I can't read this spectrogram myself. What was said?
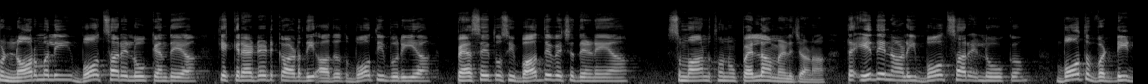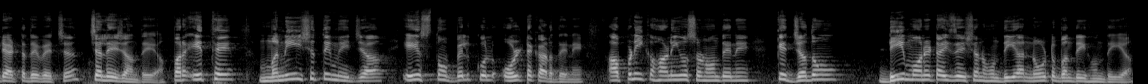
ਹੁਣ ਨਾਰਮਲੀ ਬਹੁਤ ਸਾਰੇ ਲੋਕ ਕਹਿੰਦੇ ਆ ਕਿ ਕ੍ਰੈਡਿਟ ਕਾਰਡ ਦੀ ਆਦਤ ਬਹੁਤ ਹੀ ਬੁਰੀ ਆ। ਪੈਸੇ ਤੁਸੀਂ ਬਾਅਦ ਦੇ ਵਿੱਚ ਦੇਣੇ ਆ, ਸਮਾਨ ਤੁਹਾਨੂੰ ਪਹਿਲਾਂ ਮਿਲ ਜਾਣਾ। ਤਾਂ ਇਹਦੇ ਨਾਲ ਹੀ ਬਹੁਤ ਸਾਰੇ ਲੋਕ ਬਹੁਤ ਵੱਡੀ ਡੈਟ ਦੇ ਵਿੱਚ ਚਲੇ ਜਾਂਦੇ ਆ। ਪਰ ਇੱਥੇ ਮਨੀਸ਼ ਤਿਮੀਜਾ ਇਸ ਤੋਂ ਬਿਲਕੁਲ ਉਲਟ ਕਰਦੇ ਨੇ। ਆਪਣੀ ਕਹਾਣੀ ਉਹ ਸੁਣਾਉਂਦੇ ਨੇ ਕਿ ਜਦੋਂ ਡੀਮੋਨੇਟਾਈਜੇਸ਼ਨ ਹੁੰਦੀ ਆ, ਨੋਟਬੰਦੀ ਹੁੰਦੀ ਆ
